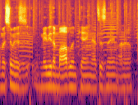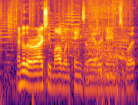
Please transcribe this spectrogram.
I'm assuming this is maybe the Moblin King, that's his name, I don't know. I know there are actually Moblin Kings in the other games, but...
